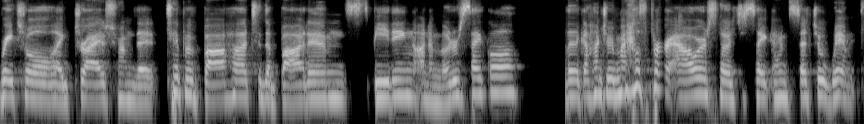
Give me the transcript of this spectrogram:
Rachel like drives from the tip of Baja to the bottom, speeding on a motorcycle, like 100 miles per hour. So it's just like, I'm such a wimp.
